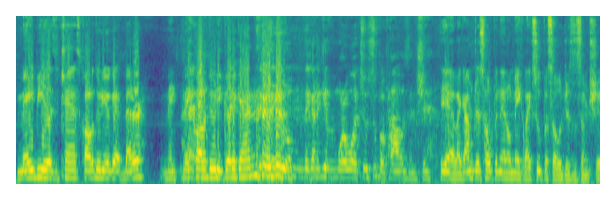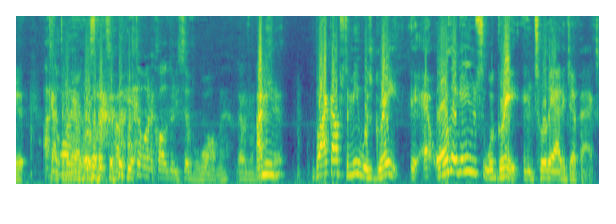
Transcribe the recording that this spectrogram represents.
maybe there's a chance Call of Duty will get better. Make make Call of Duty good again. They're gonna them, they're gonna give them World War II superpowers and shit. yeah, like I'm just hoping they don't make like super soldiers or some shit. I still Captain want America. World War I still want to Call of Duty Civil War, man. That was I mean, Black Ops to me was great. All their games were great until they added jetpacks.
